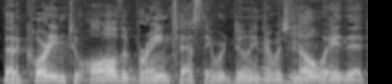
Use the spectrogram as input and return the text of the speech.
that according to all the brain tests they were doing, there was no way that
